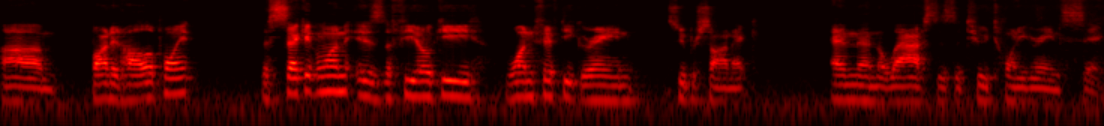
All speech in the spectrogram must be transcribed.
um, bonded hollow point. The second one is the Fiocchi 150 grain supersonic. And then the last is the 220 grain SIG.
